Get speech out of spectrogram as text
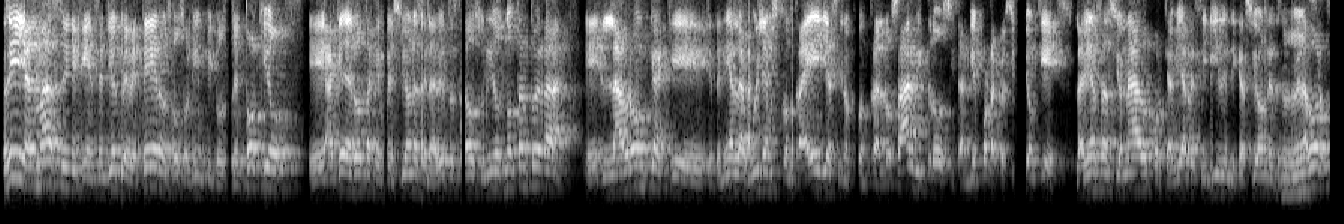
Pues sí, además eh, que encendió el pebetero en los Juegos Olímpicos de Tokio, eh, aquella derrota que mencionas, el abierto de Estados Unidos, no tanto era eh, la bronca que, que, tenía la Williams contra ella, sino contra los árbitros y también por la cuestión que la habían sancionado porque había recibido indicaciones del uh -huh. entrenador.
